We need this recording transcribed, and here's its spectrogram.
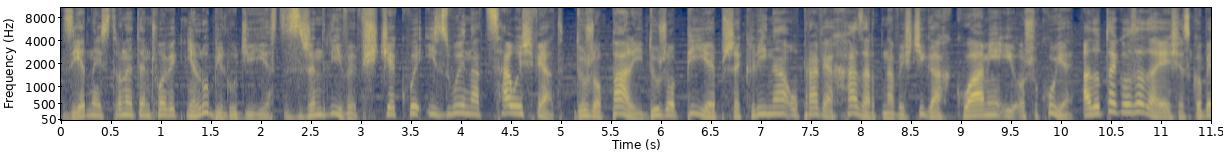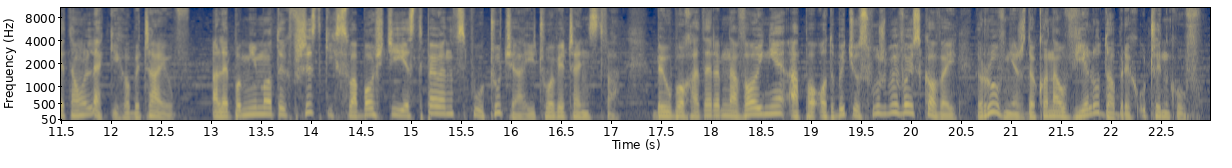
z jednej strony ten człowiek nie lubi ludzi, jest zrzędliwy, wściekły i zły na cały świat. Dużo pali, dużo pije, przeklina, uprawia hazard na wyścigach, kłamie i oszukuje, a do tego zadaje się z kobietą lekkich obyczajów. Ale pomimo tych wszystkich słabości jest pełen współczucia i człowieczeństwa. Był bohaterem na wojnie, a po odbyciu służby wojskowej również dokonał wielu dobrych uczynków.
